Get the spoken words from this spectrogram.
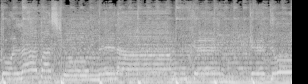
con la pasión de la mujer que te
